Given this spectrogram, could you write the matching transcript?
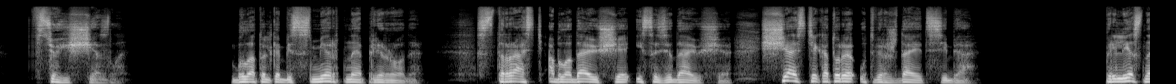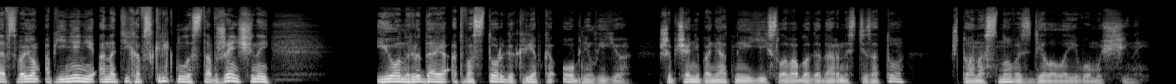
— все исчезло. Была только бессмертная природа, страсть, обладающая и созидающая, счастье, которое утверждает себя — Прелестная в своем опьянении, она тихо вскрикнула, став женщиной, и он, рыдая от восторга, крепко обнял ее, шепча непонятные ей слова благодарности за то, что она снова сделала его мужчиной.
